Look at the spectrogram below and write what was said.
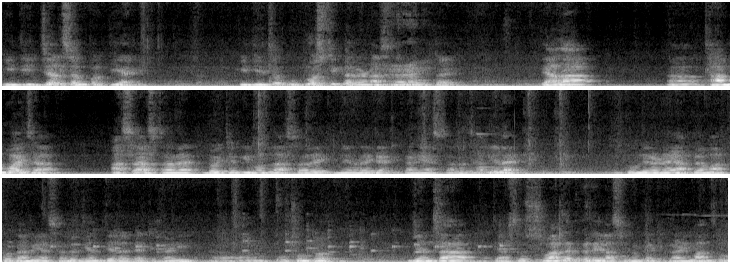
ही जी जलसंपत्ती आहे की जिचं उद्वस्तीकरण असणारं होत आहे त्याला थांबवायचा असा असणारा बैठकीमधला असणारा एक निर्णय त्या ठिकाणी असणारा झालेला आहे. तो निर्णय आपल्या मार्फत आम्ही असणारं जनतेला त्या ठिकाणी पोचवतो. जनता त्याचं स्वागत करेल असं मी त्या ठिकाणी मानतो.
